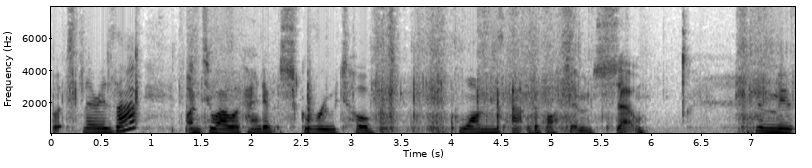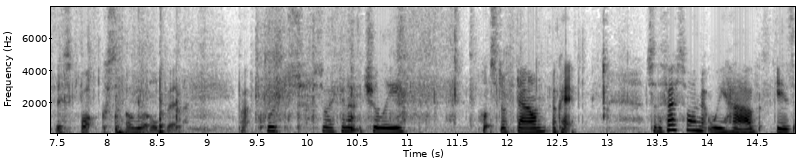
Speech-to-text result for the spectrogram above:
But there is that onto our kind of screw tub ones at the bottom. So I'm going to move this box a little bit backwards so I can actually put stuff down. Okay so the first one we have is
